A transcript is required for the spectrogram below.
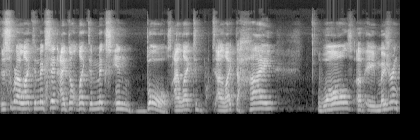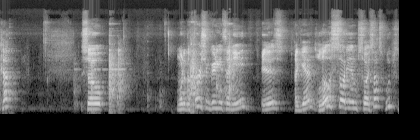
This is what I like to mix in. I don't like to mix in bowls. I like to I like the high walls of a measuring cup. So one of the first ingredients I need is again low sodium soy sauce. Whoops,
